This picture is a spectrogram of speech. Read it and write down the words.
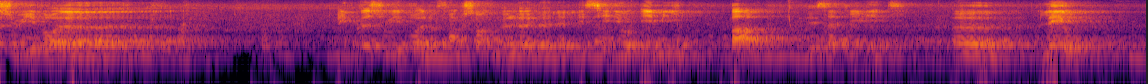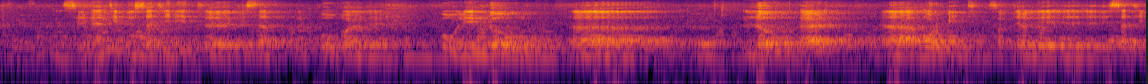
suivre, euh, il peut suivre le fonction, le, le, les signaux émis par des satellites euh, LEO. C'est un type de satellite euh, qui s'appelle pour, pour, les low, low Earth orbit, ça veut dire les, les, les satellites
